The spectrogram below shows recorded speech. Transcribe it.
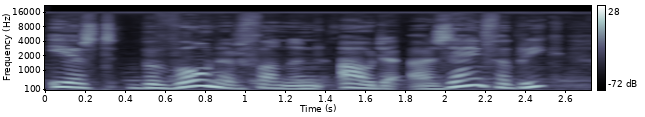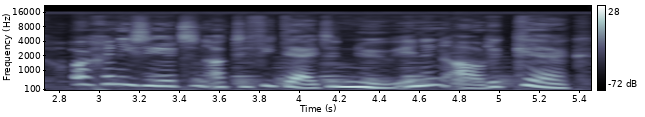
eerst bewoner van een oude azijnfabriek, organiseert zijn activiteiten nu in een oude kerk.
